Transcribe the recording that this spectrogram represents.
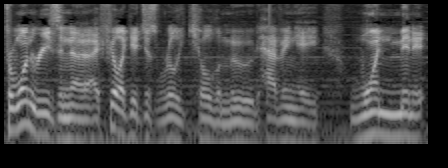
For one reason, uh, I feel like it just really kill the mood, having a one minute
